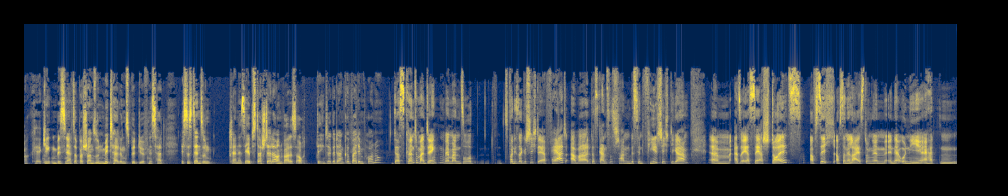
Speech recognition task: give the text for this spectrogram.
Okay, klingt ein bisschen, als ob er schon so ein Mitteilungsbedürfnis hat. Ist es denn so ein kleiner Selbstdarsteller und war das auch der Hintergedanke bei dem Porno? Das könnte man denken, wenn man so von dieser Geschichte erfährt, aber das Ganze ist schon ein bisschen vielschichtiger. Ähm, also er ist sehr stolz auf sich, auf seine Leistungen in der Uni. Er hat ein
